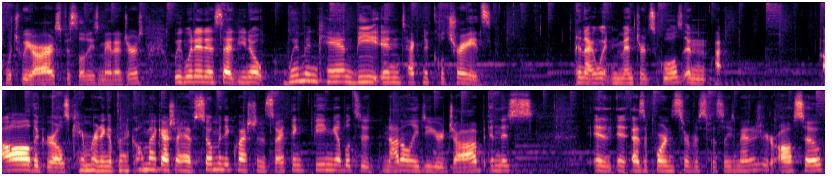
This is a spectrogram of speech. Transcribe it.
which we are as facilities managers, we went in and said, you know, women can be in technical trades. And I went and mentored schools and I, all the girls came running up, they're like, oh my gosh, I have so many questions. So I think being able to not only do your job in this, in, in, as a foreign service facilities manager, you're also,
